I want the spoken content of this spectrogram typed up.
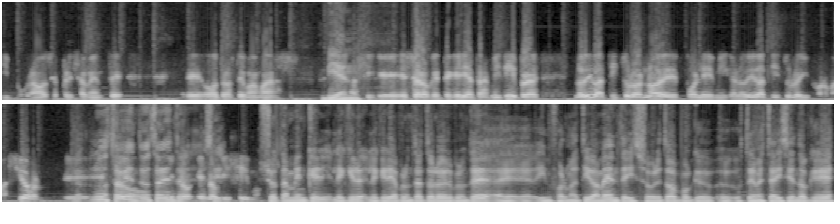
impugnamos expresamente eh, otros temas más. Bien. Así que eso es lo que te quería transmitir, pero lo digo a título no de polémica, lo digo a título de información. Eh, No, no, está bien, no, está bien. Es, lo, es lo Sí, que hicimos. Yo también que- le, quiero- le quería preguntar todo lo que le pregunté eh, eh, informativamente y sobre todo porque eh, usted me está diciendo que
